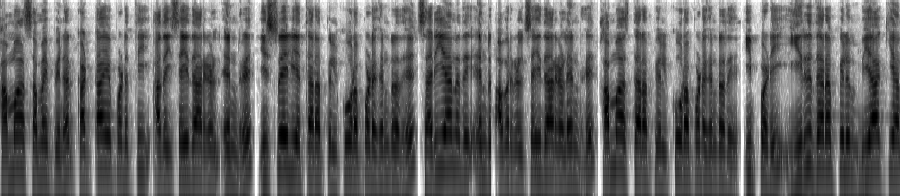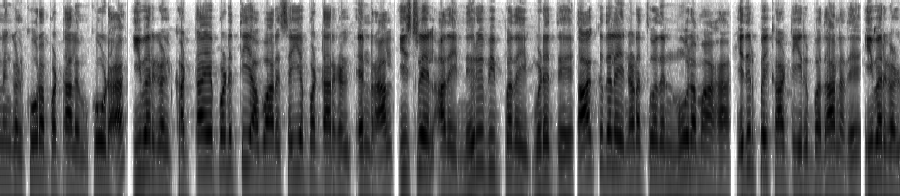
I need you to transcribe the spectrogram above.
ஹமாஸ் அமைப்பினர் கட்டாயப்படுத்தி அதை செய்தார்கள் என்று இஸ்ரேலிய தரப்பில் கூறப்படுகின்றது. சரியானது என்று அவர்கள் செய்தார்கள் என்று ஹமாஸ் தரப்பில் கூறப்படுகின்றது. இப்படி இரு தரப்பிலும் வியாக்கியானங்கள் கூறப்பட்டாலும் கூட இவர்கள் கட்டாயப்படுத்தி அவ்வாறு செய்யப்பட்டார்கள் என்றால் இஸ்ரேல் அதை நிரூபிப்பதை விடுத்து தாக்குதலை நடத்துவதன் மூலமாக எதிர்ப்பை காட்டி இருப்பதானது இவர்கள்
